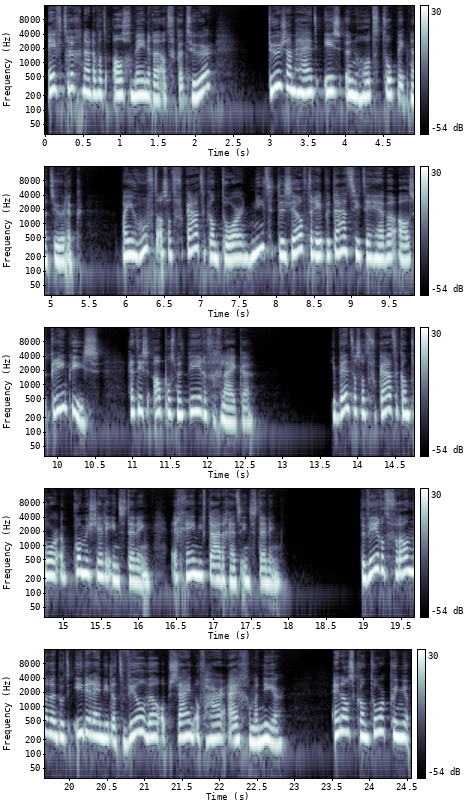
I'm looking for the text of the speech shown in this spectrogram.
Even terug naar de wat algemenere advocatuur. Duurzaamheid is een hot topic natuurlijk. Maar je hoeft als advocatenkantoor niet dezelfde reputatie te hebben als Greenpeace. Het is appels met peren vergelijken. Je bent als advocatenkantoor een commerciële instelling en geen liefdadigheidsinstelling. De wereld veranderen doet iedereen die dat wil wel op zijn of haar eigen manier. En als kantoor kun je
